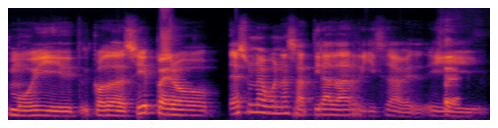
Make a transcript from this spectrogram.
muy cosas así, pero es una buena sátira, da risa. Y sí,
